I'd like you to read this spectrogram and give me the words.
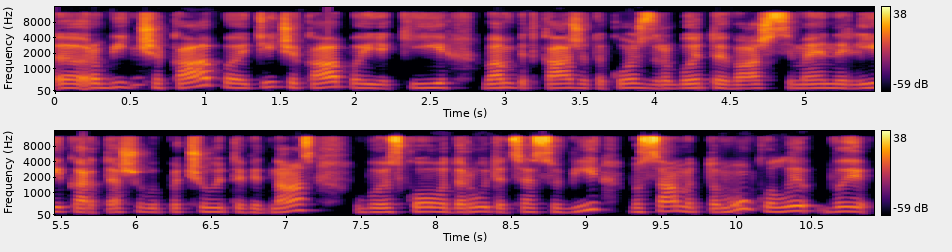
робіть чекапи, ті чекапи, які вам підкаже також зробити ваш сімейний лікар, те, що ви почуєте від нас, обов'язково даруйте це собі, бо саме тому, коли ви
